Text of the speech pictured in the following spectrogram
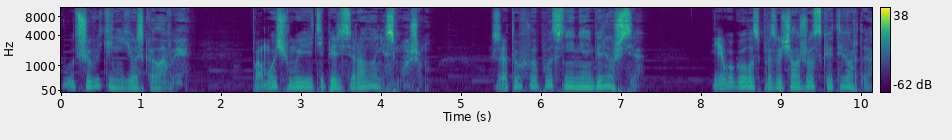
лучше выкинь ее с головы. Помочь мы ей теперь все равно не сможем. Зато хлопот с ней не оберешься. Его голос прозвучал жестко и твердо.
